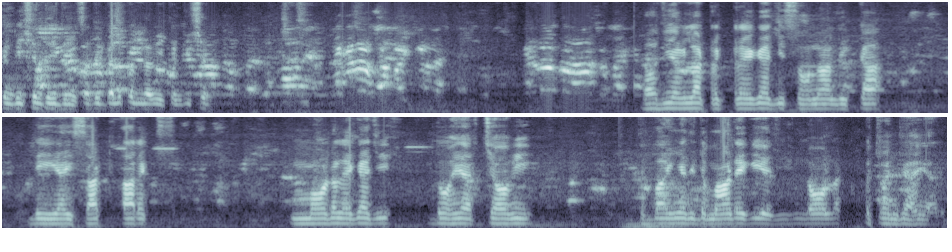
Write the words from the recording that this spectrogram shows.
ਕੰਡੀਸ਼ਨ ਤੁਸੀਂ ਦੇਖ ਸਕਦੇ ਬਿਲਕੁਲ ਨਵੀਂ ਕੰਡੀਸ਼ਨ ਲਓ ਜੀ, ਅਗਲਾ ਟਰੈਕਟਰ ਹੈਗਾ ਜੀ ਸੋਨਾਲੀਕਾ DI 60 RX ਮਾਡਲ ਹੈਗਾ ਜੀ 2024 ਤੇ ਬਾਈਆਂ ਦੀ ਡਿਮਾਂਡ ਹੈਗੀ ਹੈ ਜੀ 9 ਲੱਖ 55000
